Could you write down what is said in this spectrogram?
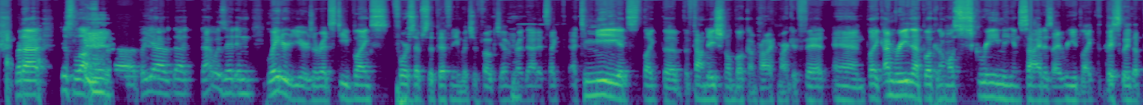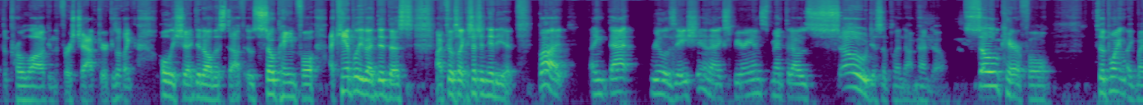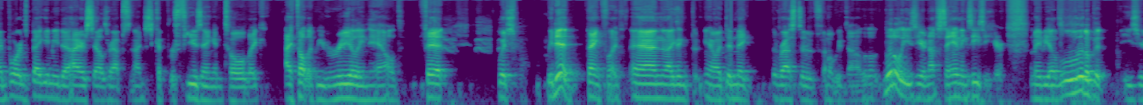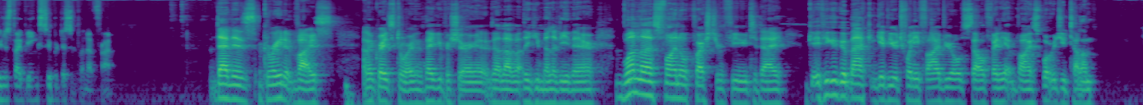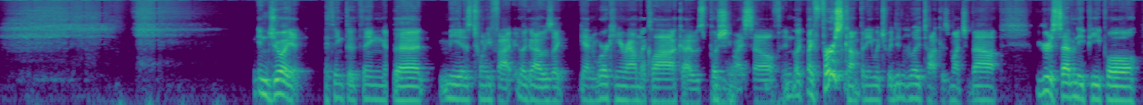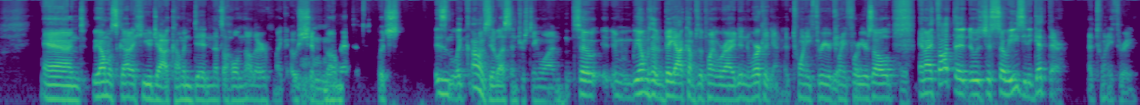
but uh, just luck. But, uh, but, yeah, that that was it. In later years, I read Steve Blank's Four Steps to Epiphany. Which, if folks you haven't read that, it's like uh, to me, it's like the the foundational book on product market fit. And like I'm reading that book and almost screaming inside as I read like basically the, the prologue in the first chapter because I'm like, holy shit, I did all this stuff. It was so painful. I can't believe I did this. I feel like such an idiot. But I think that realization and that experience meant that I was so disciplined on Pendo, so careful to the point like my board's begging me to hire sales reps and I just kept refusing until like I felt like we really nailed fit, which we did, thankfully. And I think you know it did make the rest of what we've done a little little easier. Not to say anything's easy here, maybe a little bit easier just by being super disciplined up front. That is great advice and a great story. And thank you for sharing it. I love the humility there. One last final question for you today. If you could go back and give your 25 year old self any advice, what would you tell him? Enjoy it. I think the thing that me as 25, like I was like, again, working around the clock, I was pushing myself. And like my first company, which we didn't really talk as much about, we grew to 70 people and we almost got a huge outcome and did and that's a whole nother like oh shit mm-hmm. moment which isn't like honestly a less interesting one so we almost had a big outcome to the point where i didn't work again at 23 or 24 yeah. years old yeah. and i thought that it was just so easy to get there at 23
